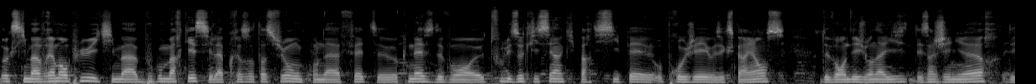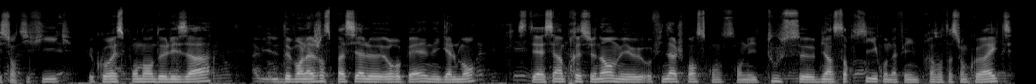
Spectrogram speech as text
Donc ce qui m'a vraiment plu et qui m'a beaucoup marqué, c'est la présentation qu'on a faite euh, au CNES devant euh, tous les autres lycéens qui participaient au projet et aux expériences, devant des journalistes, des ingénieurs, des scientifiques, le correspondant de l'ESA, devant l'Agence spatiale européenne également. C'était assez impressionnant, mais euh, au final, je pense qu'on s'en est tous bien sortis et qu'on a fait une présentation correcte.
